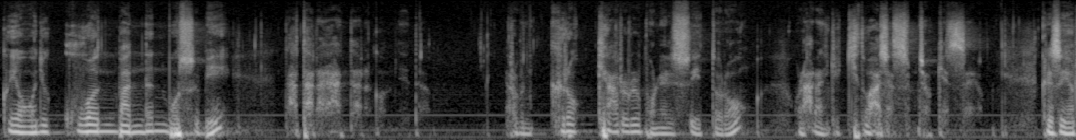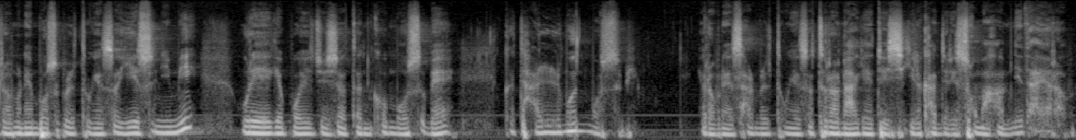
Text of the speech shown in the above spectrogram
그 영혼이 구원받는 모습이 나타나야 겁니다. 여러분 그렇게 하루를 보낼 수 있도록 오늘 하나님께 기도하셨으면 좋겠어요. 그래서 여러분의 모습을 통해서 예수님이 우리에게 보여주셨던 그 모습의 그 닮은 모습이 여러분의 삶을 통해서 드러나게 되시기를 간절히 소망합니다, 여러분.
